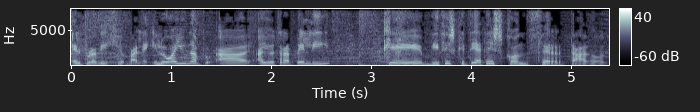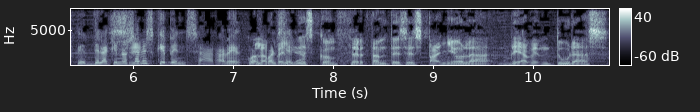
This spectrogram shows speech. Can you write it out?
El prodigio, vale. Y luego hay una ah, hay otra peli que dices que te ha desconcertado, que- de la que no Sí. sabes qué pensar. A ver, ¿cuál, la cuál peli será? desconcertante es española, de aventuras,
